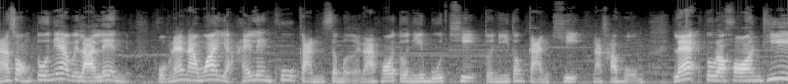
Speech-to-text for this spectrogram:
นะสองตัวเนี้ยเวลาเล่น ผมแนะนำว่าอยากให้เล่นคู่กันเสมอนะ เพราะว่าตัวนี้บูทคิตัวนี้ต้องการคินะครับผม และตัวละครที่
